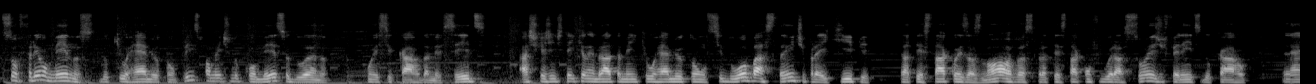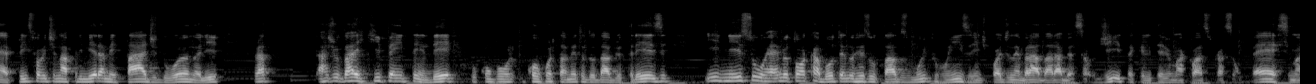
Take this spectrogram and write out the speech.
sofreu menos do que o Hamilton, principalmente no começo do ano, com esse carro da Mercedes. Acho que a gente tem que lembrar também que o Hamilton se doou bastante para a equipe, para testar coisas novas, para testar configurações diferentes do carro, né, principalmente na primeira metade do ano ali, para ajudar a equipe a entender o comportamento do W13. E nisso o Hamilton acabou tendo resultados muito ruins. A gente pode lembrar da Arábia Saudita, que ele teve uma classificação péssima.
